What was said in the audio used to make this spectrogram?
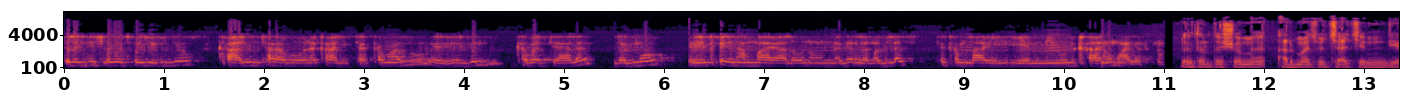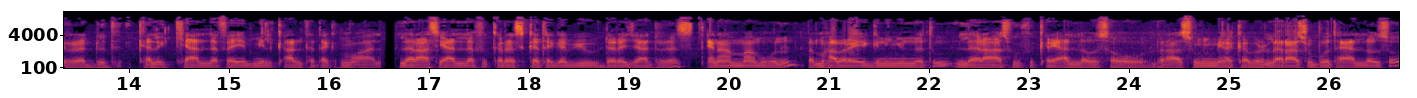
ስለዚህ ሰዎች በየጊዜው ቃሉን ተራ በሆነ ቃል ይጠቀማሉ። ይሄ ግን ከበድ ያለ ደግሞ ጤናማ ያልሆነውን ነገር ለመግለጽ ጥቅም ላይ የሚውል ቃል ነው ማለት ነው። ዶክተር ተሾመ አድማጮቻችን እንዲረዱት ከልክ ያለፈ የሚል ቃል ተጠቅመዋል። ለራስ ያለ ፍቅር እስከ ተገቢው ደረጃ ድረስ ጤናማ መሆኑን በማህበራዊ ግንኙነቱም ለራሱ ፍቅር ያለው ሰው ራሱን የሚያከብር ለራሱ ቦታ ያለው ሰው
